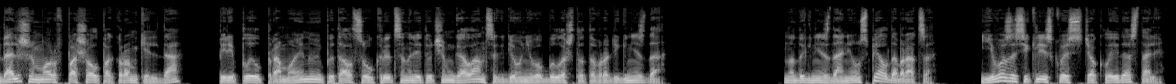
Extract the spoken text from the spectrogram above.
Дальше Морф пошел по кромке льда, переплыл промоину и пытался укрыться на летучем голландце, где у него было что-то вроде гнезда. Но до гнезда не успел добраться. Его засекли сквозь стекла и достали.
